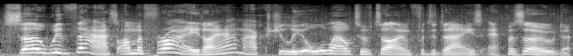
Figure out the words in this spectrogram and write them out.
So with that, I'm afraid I am actually all out of time for today's episode.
